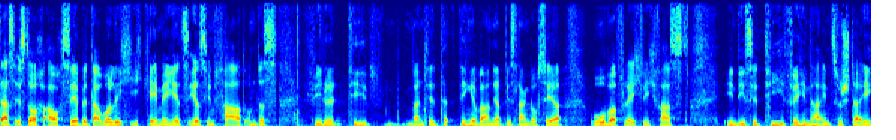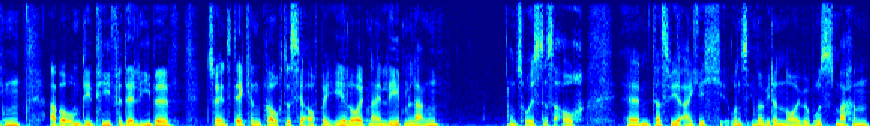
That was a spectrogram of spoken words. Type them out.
Das ist doch auch sehr bedauerlich. Ich käme jetzt erst in Fahrt, um das viel tief, manche Dinge waren ja bislang doch sehr oberflächlich fast, in diese Tiefe hineinzusteigen. Aber um die Tiefe der Liebe zu entdecken, braucht es ja auch bei Eheleuten ein Leben lang. Und so ist es auch, ähm, dass wir eigentlich uns immer wieder neu bewusst machen,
